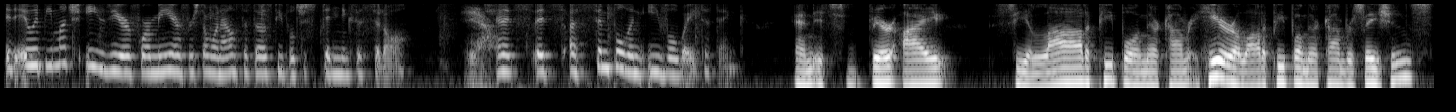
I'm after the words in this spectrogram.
It, it would be much easier for me or for someone else if those people just didn't exist at all. yeah. And it's it's a simple and evil way to think. and it's very i see a lot of people in their conver- hear a lot of people in their conversations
